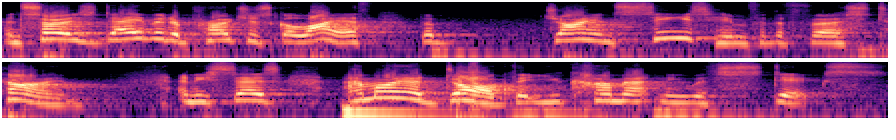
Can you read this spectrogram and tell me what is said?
And so, as David approaches Goliath, the giant sees him for the first time. And he says, Am I a dog that you come at me with sticks?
